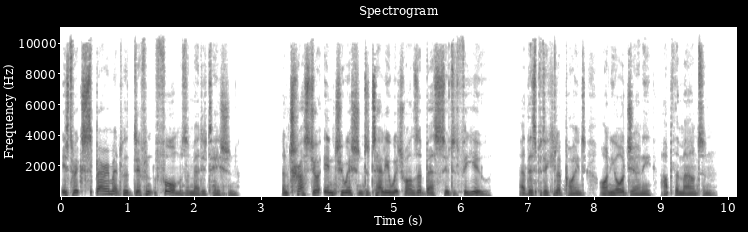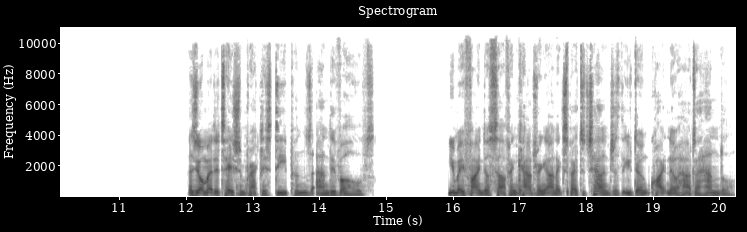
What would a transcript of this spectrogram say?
is to experiment with different forms of meditation and trust your intuition to tell you which ones are best suited for you at this particular point on your journey up the mountain. As your meditation practice deepens and evolves, you may find yourself encountering unexpected challenges that you don't quite know how to handle.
